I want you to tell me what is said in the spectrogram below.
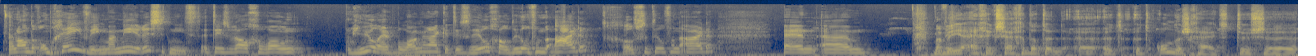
een andere omgeving. Maar meer is het niet. Het is wel gewoon heel erg belangrijk. Het is een heel groot deel van de aarde. Het grootste deel van de aarde. En... Um, maar wil je eigenlijk zeggen dat het, uh, het, het onderscheid tussen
